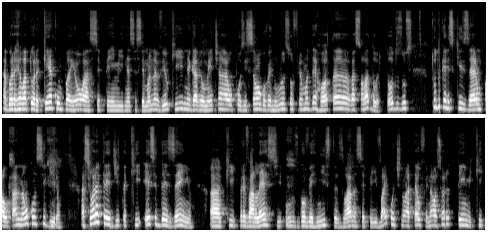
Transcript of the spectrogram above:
Agora, relatora, quem acompanhou a CPMI nessa semana viu que, inegavelmente, a oposição ao governo Lula sofreu uma derrota avassaladora. Todos os, tudo que eles quiseram pautar não conseguiram. A senhora acredita que esse desenho uh, que prevalece os governistas lá na CPI vai continuar até o final? A senhora teme que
